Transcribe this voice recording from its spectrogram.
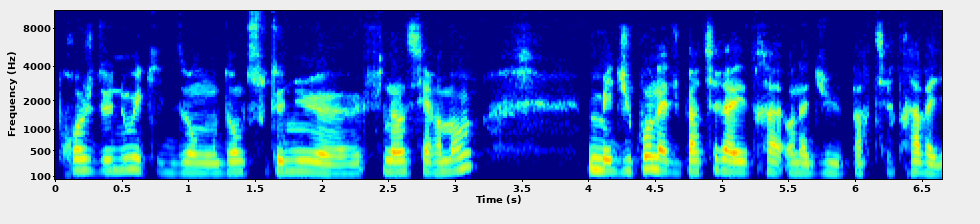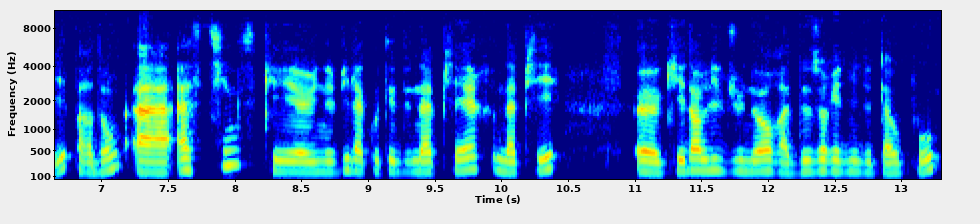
proches de nous et qui nous ont donc soutenus financièrement. Mais du coup, on a dû partir, on a dû partir travailler pardon, à Hastings, qui est une ville à côté de Napier, euh, qui est dans l'île du Nord, à 2h30 de Taupo,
